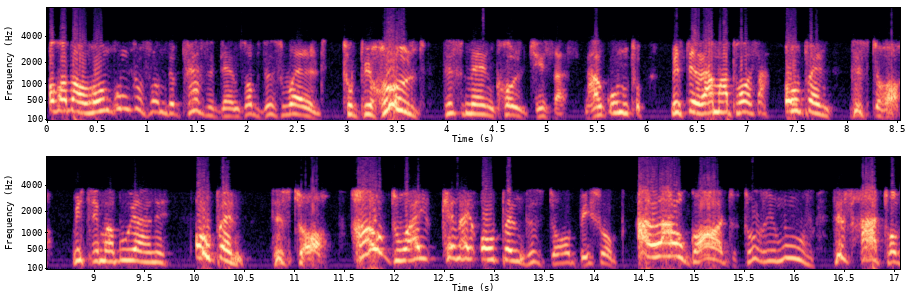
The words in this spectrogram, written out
okwaba wonke umntu from the presidents of this world to behold this man called jesus. Nanku umntu mr ramaphosa open this door. Mr mabuyane open this door. How do i can i open this door bishop? Allow god to remove this heart of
